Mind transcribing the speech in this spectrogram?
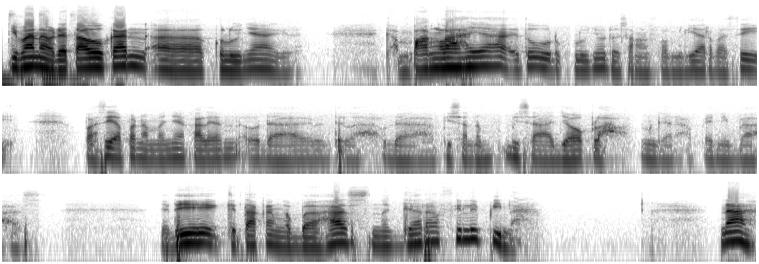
Gimana udah tahu kan uh, clue-nya gitu. Gampang lah ya, itu clue-nya udah sangat familiar pasti pasti apa namanya kalian udah udah udah bisa bisa jawab lah negara apa yang dibahas. Jadi kita akan ngebahas negara Filipina. Nah,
